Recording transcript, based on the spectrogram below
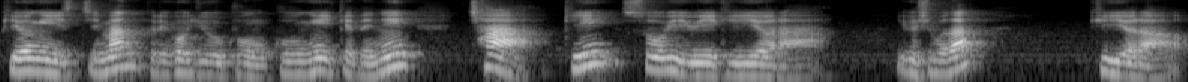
비용이 있지만 그리고 유궁. 궁이 있게 되니 차, 기, 소위, 위, 기여라. 이것이 뭐다? 귀여라.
